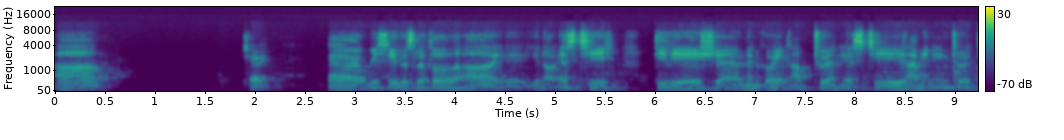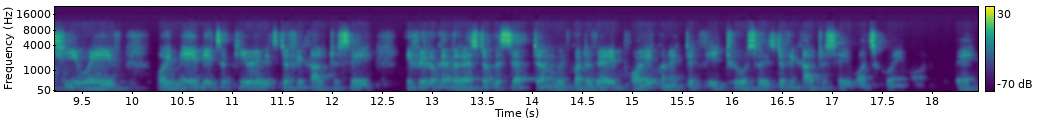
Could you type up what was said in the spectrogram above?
uh, sorry, uh, we see this little, uh, you know, ST deviation and going up to an ST, I mean, into a T wave, or maybe it's a P wave, it's difficult to say. If we look at the rest of the septum, we've got a very poorly connected V2, so it's difficult to say what's going on there.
